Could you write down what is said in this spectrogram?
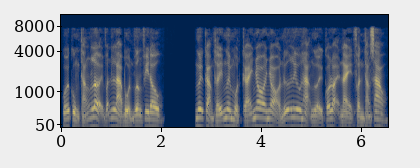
cuối cùng thắng lợi vẫn là bổn vương phi đâu. Ngươi cảm thấy ngươi một cái nho nhỏ nữ lưu hạ người có loại này phần thắng sao.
